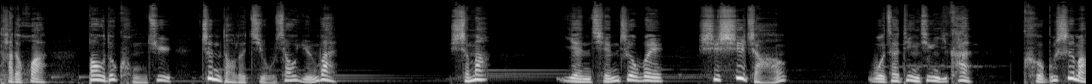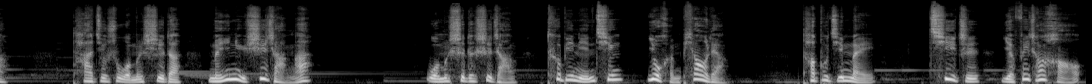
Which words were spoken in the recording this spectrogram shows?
她的话把我的恐惧震到了九霄云外。什么？眼前这位？是市长，我再定睛一看，可不是吗？她就是我们市的美女市长啊！我们市的市长特别年轻又很漂亮，她不仅美，气质也非常好。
